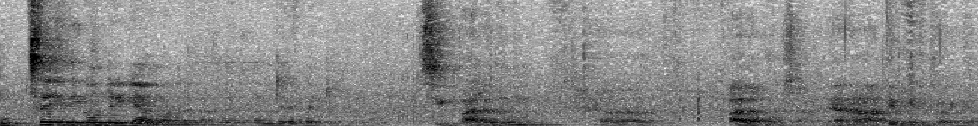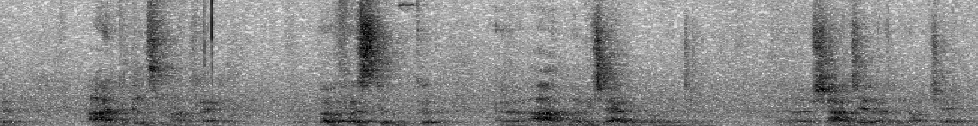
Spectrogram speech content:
ബുക്സ് എഴുതിക്കൊണ്ടിരിക്കുകയെന്ന് പറഞ്ഞത്. പല ബുക്സാണ് ഞാൻ ആദ്യം എഴുതി തുടങ്ങിയത് ആർട്ടിക്കിൾസ് മാത്രമായിരുന്നു. ഫസ്റ്റ് ബുക്ക് ആത്മവിചാരം എന്ന് പറഞ്ഞിട്ട് ലോഞ്ചായിരുന്നു.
